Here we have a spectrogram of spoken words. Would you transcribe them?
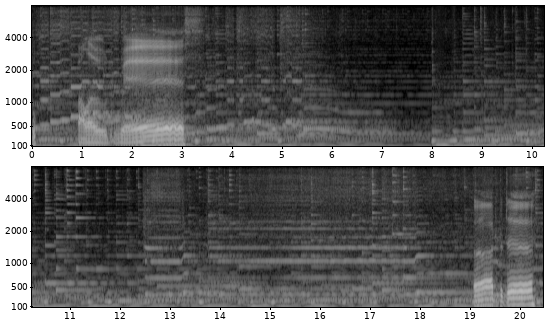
Oop. Followed with. Uh.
